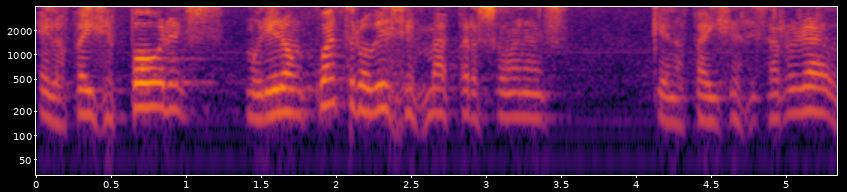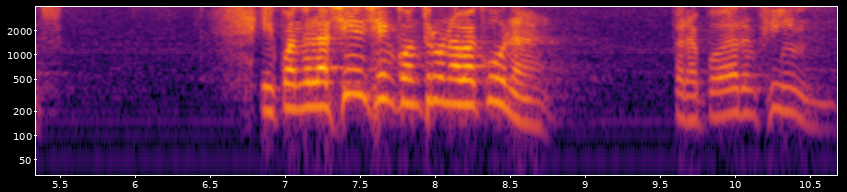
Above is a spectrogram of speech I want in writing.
En los países pobres murieron cuatro veces más personas que en los países desarrollados. Y cuando la ciencia encontró una vacuna para poder, en fin,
